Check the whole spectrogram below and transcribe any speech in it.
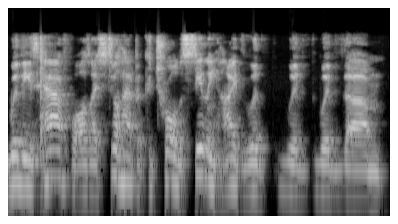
With these half walls, I still have to control the ceiling height with with with um,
